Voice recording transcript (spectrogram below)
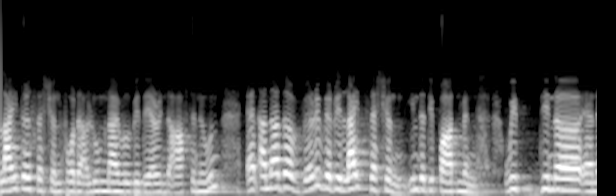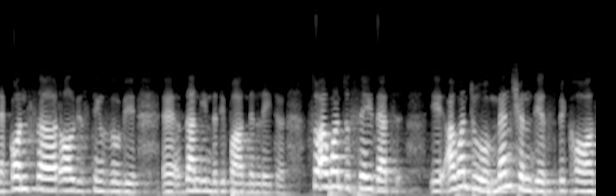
lighter session for the alumni will be there in the afternoon. And another very, very light session in the department with dinner and a concert. All these things will be uh, done in the department later. So I want to say that, uh, I want to mention this because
